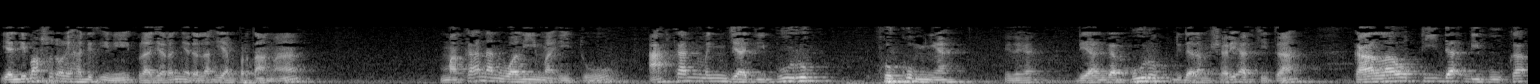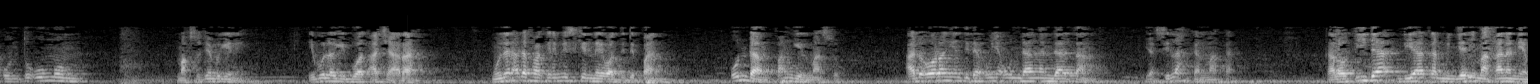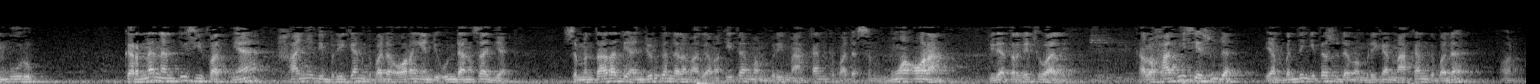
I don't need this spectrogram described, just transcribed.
Yang dimaksud oleh hadis ini, pelajarannya adalah yang pertama, makanan walima itu akan menjadi buruk hukumnya, gitu kan? Dianggap buruk di dalam syariat kita kalau tidak dibuka untuk umum. Maksudnya begini, ibu lagi buat acara, kemudian ada fakir miskin lewat di depan, undang, panggil masuk. Ada orang yang tidak punya undangan datang, ya silahkan makan. Kalau tidak, dia akan menjadi makanan yang buruk. Karena nanti sifatnya hanya diberikan kepada orang yang diundang saja. Sementara dianjurkan dalam agama kita memberi makan kepada semua orang, tidak terkecuali. Kalau habis ya sudah, yang penting kita sudah memberikan makan kepada orang.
